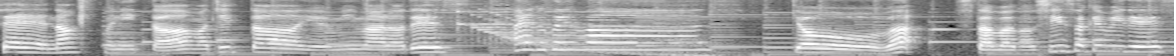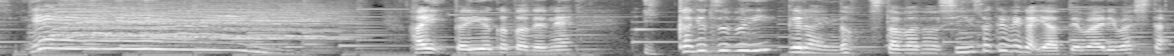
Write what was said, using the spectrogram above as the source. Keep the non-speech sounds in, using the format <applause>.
せーのムニットマチットゆみまろです。おはようございます。今日はスタバの新作日です。イエーイ。はいということでね1ヶ月ぶりぐらいのスタバの新作日がやってまいりました。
